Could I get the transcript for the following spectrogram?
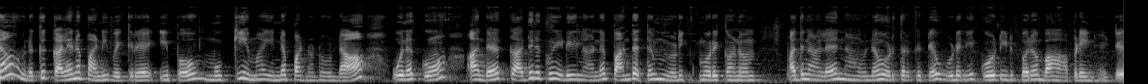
நான் உனக்கு கல்யாணம் பண்ணி வைக்கிறேன். இப்போ முக்கியமாக என்ன பண்ணணும்னா உனக்கும் அந்த கதிருக்கும் இடையிலான பந்தத்தை முடி முறிக்கணும். அதனால நான் உன்னை ஒருத்தர்கிட்ட உடனே கூட்டிகிட்டு போகிறேன் பா அப்படின்னுட்டு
